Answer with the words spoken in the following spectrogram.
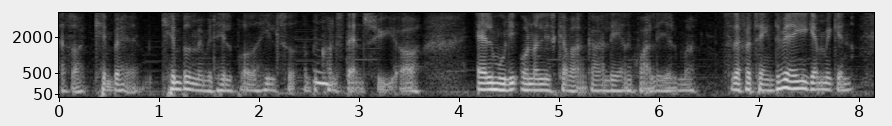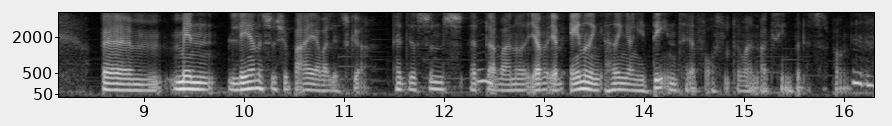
altså kæmpe, kæmpede med mit helbred hele tiden, og blev Mm. mm. konstant syg, og alle mulige underlige skavanker, og lægerne kunne aldrig hjælpe mig. Så derfor tænkte jeg, det vil jeg ikke igennem igen. Øhm, men lægerne synes jo bare, at jeg var lidt skør. At jeg synes, at Mm. der var noget... Jeg, jeg anede, ikke- havde ikke engang ideen til at foreslå, at der var en vaccine på det tidspunkt. Mm.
